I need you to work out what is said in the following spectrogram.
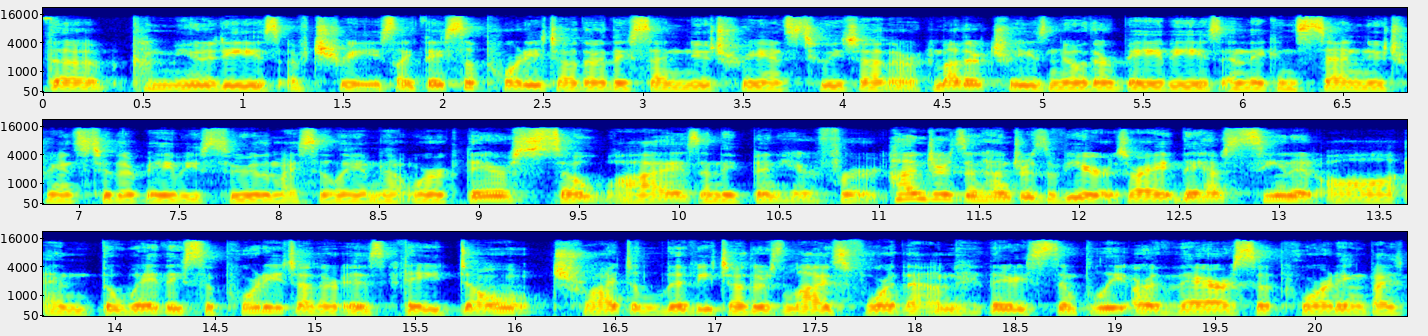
the communities of trees. Like they support each other, they send nutrients to each other. Mother trees know their babies and they can send nutrients to their babies through the mycelium network. They are so wise and they've been here for hundreds and hundreds of years, right? They have seen it all. And the way they support each other is they don't try to live each other's lives for them. They simply are there supporting by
